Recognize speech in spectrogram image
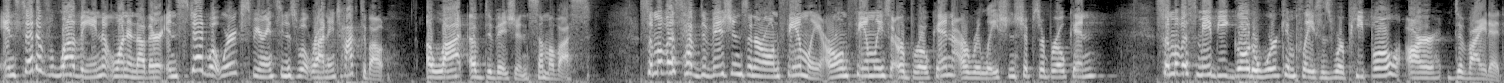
Instead of loving one another, instead, what we're experiencing is what Rodney talked about a lot of division, some of us. Some of us have divisions in our own family. Our own families are broken, our relationships are broken. Some of us maybe go to work in places where people are divided.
